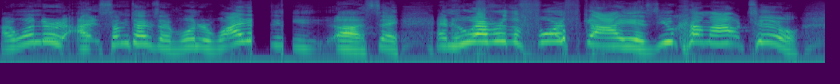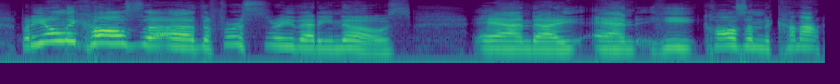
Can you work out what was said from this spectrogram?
I wonder, I, sometimes I've wondered, why doesn't he uh, say, and whoever the fourth guy is, you come out too? But he only calls the, uh, the first three that he knows. And, uh, and he calls them to come out.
